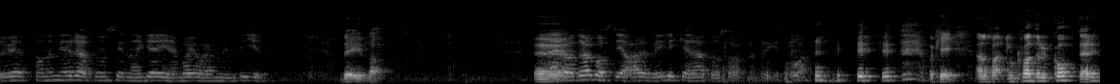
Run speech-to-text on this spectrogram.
Du vet, han är mer rädd om sina grejer än vad jag är om min bil. Det är illa. Nej Eh, då, det har gått i arv. Vi är lika rädda om sakerna bägge två. Okej, i alla fall en quadrocopter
